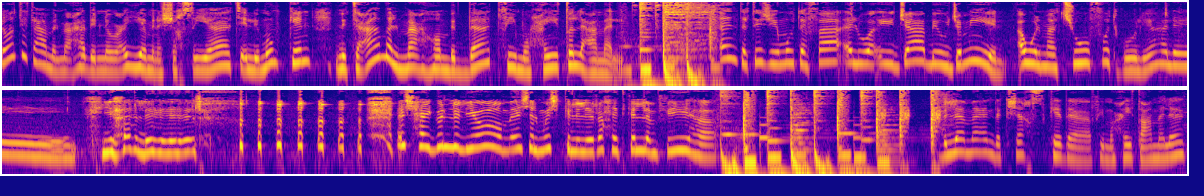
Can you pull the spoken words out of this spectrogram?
شلون تتعامل مع هذه النوعية من الشخصيات اللي ممكن نتعامل معهم بالذات في محيط العمل؟ أنت تجي متفائل وإيجابي وجميل. أول ما تشوفه تقول يا ليل يا ليل. إيش حيقول اليوم؟ إيش المشكلة اللي راح يتكلم فيها؟ بالله ما عندك شخص كذا في محيط عملك؟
